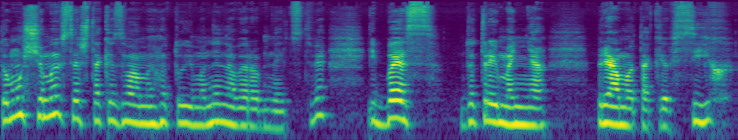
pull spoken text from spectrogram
Тому що ми все ж таки з вами готуємо не на виробництві і без дотримання прямо таки всіх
